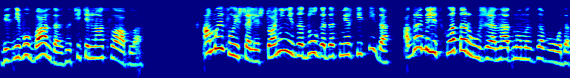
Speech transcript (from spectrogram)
Без него банда значительно ослабла. А мы слышали, что они незадолго до смерти Сида ограбили склад оружия на одном из заводов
